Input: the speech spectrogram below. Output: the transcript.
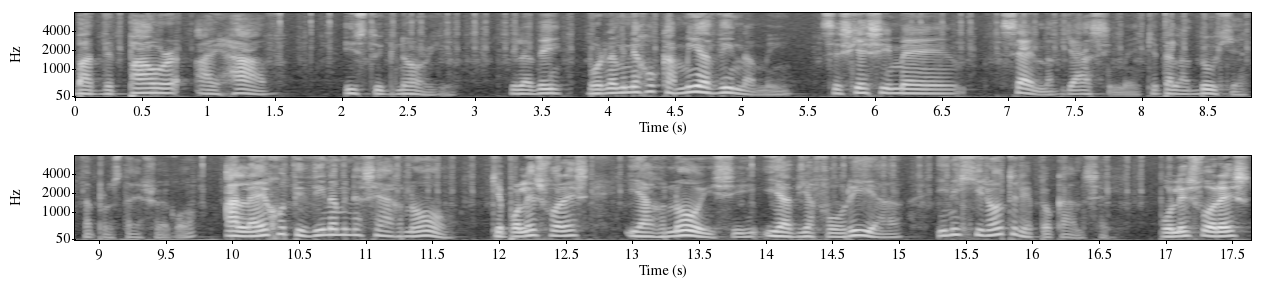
but the power I have is to ignore you. Δηλαδή, μπορεί να μην έχω καμία δύναμη σε σχέση με σένα, διάσημε και ταλαντούχε, θα προσθέσω εγώ, αλλά έχω τη δύναμη να σε αγνοώ. Και πολλές φορές η αγνόηση, η αδιαφορία είναι χειρότερη από το cancel. Πολλές φορές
